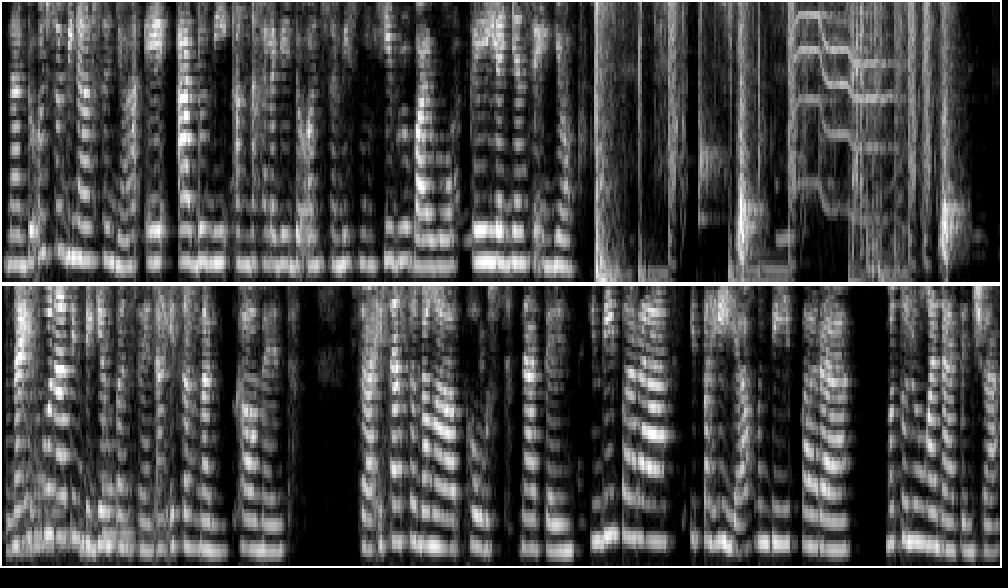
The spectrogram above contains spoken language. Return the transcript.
na doon sa binasa niya, e Adoni ang nakalagay doon sa mismong Hebrew Bible, kaya yan yan sa inyo. Nais po natin bigyan pansin ang isang nag-comment sa isa sa mga post natin, hindi para ipahiya, kundi para matulungan natin siya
